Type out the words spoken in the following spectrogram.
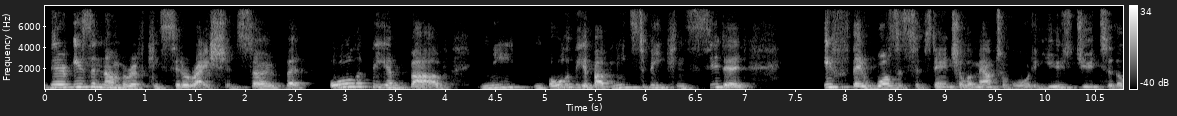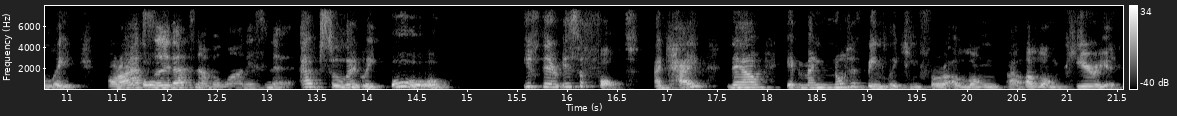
there is a number of considerations. So, but all of the above need, all of the above needs to be considered if there was a substantial amount of water used due to the leak, all right? Or- Absolutely, that's number one, isn't it? Absolutely. Or if there is a fault, okay? Now, it may not have been leaking for a long, a a long period.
